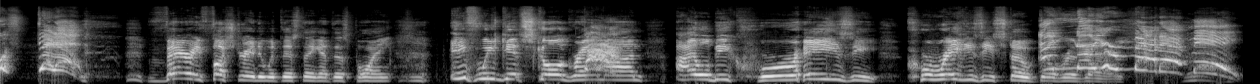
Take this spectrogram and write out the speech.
almost did it! Very frustrated with this thing at this point. If we get Skull Greymon, I will be crazy, crazy stoked over I know that. you're mad at me!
